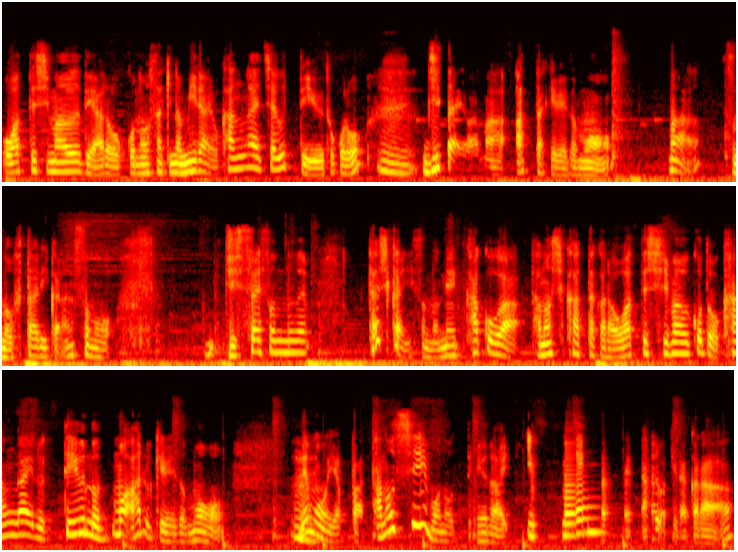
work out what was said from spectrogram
う終わってしまうであろう、この先の未来を考えちゃうっていうところうん。自体はまああったけれども、まあその2人からね、その実際そのね、確かにそのね、過去が楽しかったから終わってしまうことを考えるっていうのもあるけれども、うん。でもやっぱ楽しいものっていうのは今あるわけだから、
